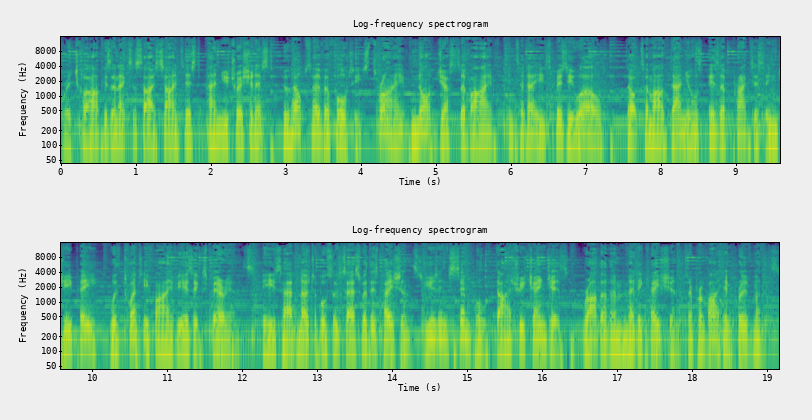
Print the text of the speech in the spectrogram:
Rich Clark is an exercise scientist and nutritionist who helps over 40s thrive, not just survive, in today's busy world. Dr. Mark Daniels is a practicing GP with 25 years' experience. He's had notable success with his patients using simple dietary changes rather than medication to provide improvements.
